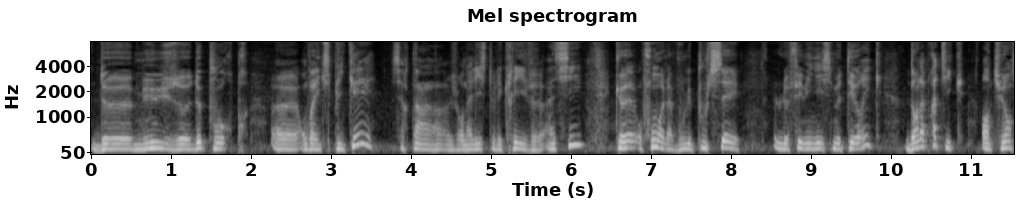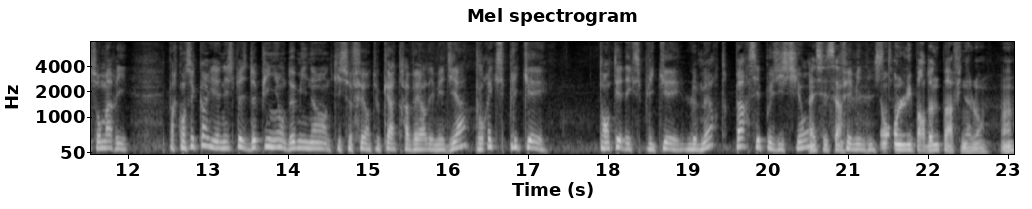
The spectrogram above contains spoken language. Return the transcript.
de muse de pourpre. Euh, on va expliquer, certains journalistes l'écrivent ainsi, qu'au fond, elle a voulu pousser le féminisme théorique dans la pratique, en tuant son mari. Par conséquent, il y a une espèce d'opinion dominante qui se fait en tout cas à travers les médias pour expliquer tenter d'expliquer le meurtre par ses positions féministes. On ne lui pardonne pas finalement. Hein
